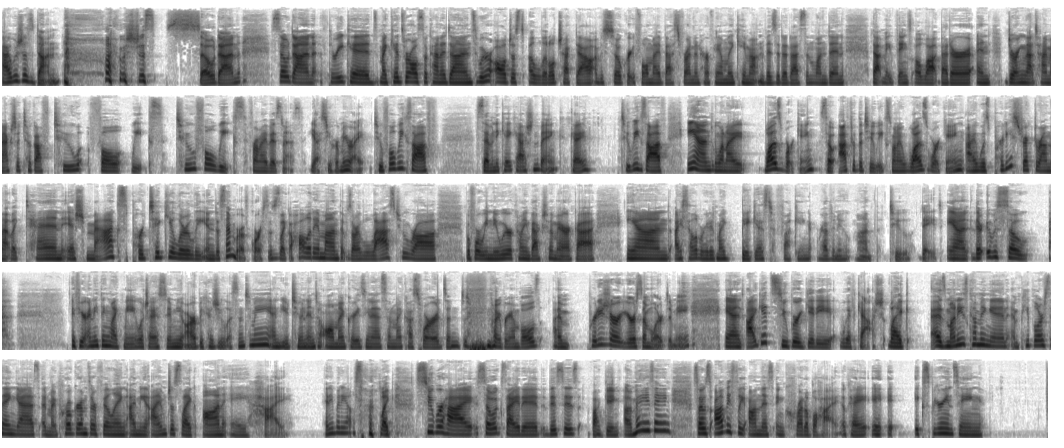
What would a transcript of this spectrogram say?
I was just done. I was just so done. So done. Three kids. My kids were also kind of done. So we were all just a little checked out. I was so grateful. My best friend and her family came out and visited us in London. That made things a lot better. And during that time, I actually took off two full weeks, two full weeks from my business. Yes, you heard me right. Two full weeks off, 70K cash in the bank. Okay. Two weeks off. And when I was working, so after the two weeks when I was working, I was pretty strict around that like 10 ish max, particularly in December, of course. This was like a holiday month. It was our last hurrah before we knew we were coming back to America. And I celebrated my biggest fucking revenue month to date. And there, it was so if you're anything like me, which I assume you are because you listen to me and you tune into all my craziness and my cuss words and my rambles, I'm pretty sure you're similar to me. And I get super giddy with cash. Like, as money's coming in and people are saying yes and my programs are filling, I mean, I'm just like on a high. Anybody else? like super high, so excited. This is fucking amazing. So I was obviously on this incredible high, okay? It, it, experiencing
